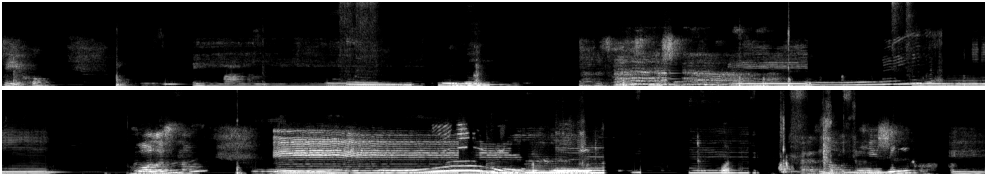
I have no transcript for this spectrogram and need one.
тихо. І... Зараз голосніше. І... Голосно. І... Зараз знову тихіше. І...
